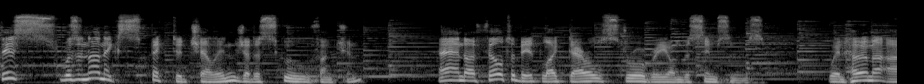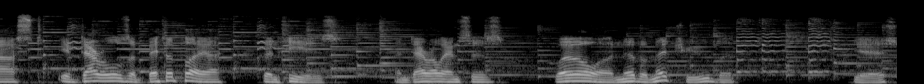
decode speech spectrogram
This was an unexpected challenge at a school function, and I felt a bit like Darryl Strawberry on The Simpsons when Homer asked if Darryl's a better player than he is, and Darryl answers, Well, I never met you, but. Yes.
